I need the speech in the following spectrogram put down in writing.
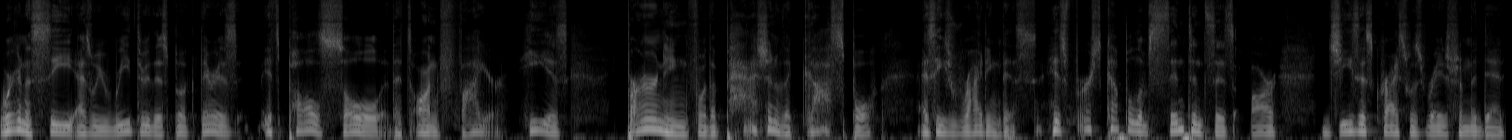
We're going to see as we read through this book, there is, it's Paul's soul that's on fire. He is burning for the passion of the gospel as he's writing this. His first couple of sentences are Jesus Christ was raised from the dead.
